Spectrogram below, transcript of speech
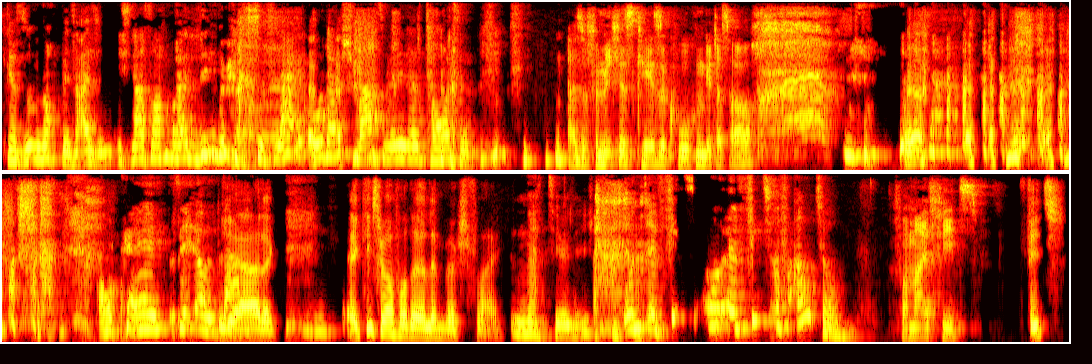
Ja, so noch besser. Also ich sage noch mal Limburgische Fly oder Schwarzwälder Torte. Also für mich ist Käsekuchen, geht das auch? okay. Ja, de, ik kies wel voor de Limburgse Fly. Natürlich. Und äh, Fiets, äh, Fiets of Auto? Voor mij fiets. Fiets,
